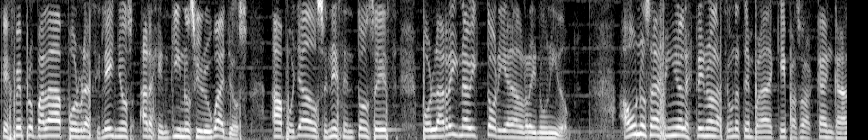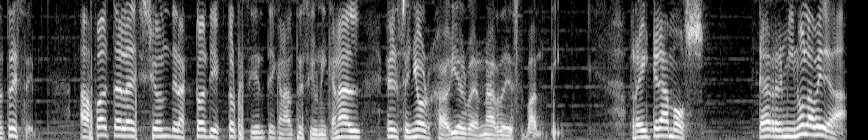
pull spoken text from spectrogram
que fue propalada por brasileños, argentinos y uruguayos, apoyados en ese entonces por la reina Victoria del Reino Unido. Aún no se ha definido el estreno de la segunda temporada que pasó acá en Canal 13, a falta de la decisión del actual director presidente de Canal 13 y Unicanal, el señor Javier Bernardes Banti. Reiteramos, terminó la veda.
